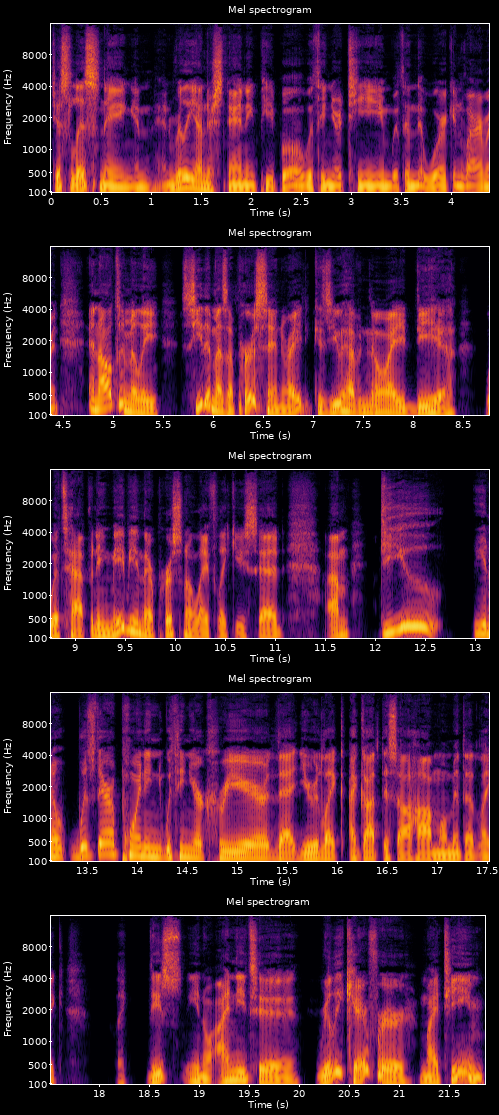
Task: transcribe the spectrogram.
just listening and, and really understanding people within your team, within the work environment, and ultimately see them as a person, right? Because you have no idea what's happening, maybe in their personal life, like you said. Um, do you, you know, was there a point in within your career that you're like, I got this aha moment that like, like these, you know, I need to really care for my team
